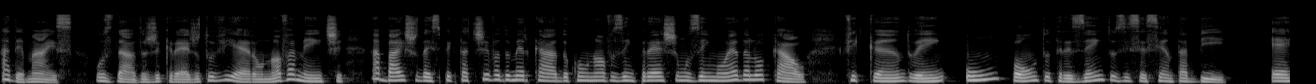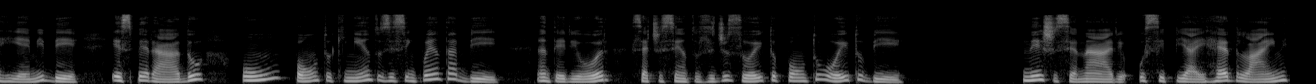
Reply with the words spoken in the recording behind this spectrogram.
Ademais, os dados de crédito vieram novamente abaixo da expectativa do mercado com novos empréstimos em moeda local, ficando em 1.360 bi RMB, esperado 1.550 bi, anterior 718.8 bi. Neste cenário, o CPI headline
